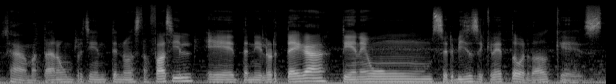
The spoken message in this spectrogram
O sea, matar a un presidente no es tan fácil. Eh, Daniel Ortega tiene un servicio secreto, ¿verdad? Que es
